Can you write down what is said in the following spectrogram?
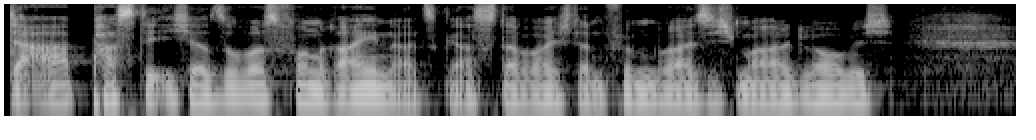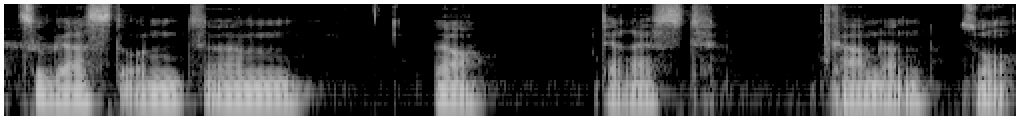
da passte ich ja sowas von rein als Gast. Da war ich dann 35 Mal, glaube ich, zu Gast. Und ähm, ja, der Rest kam dann so.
